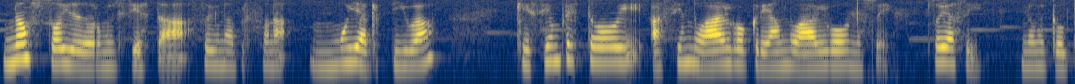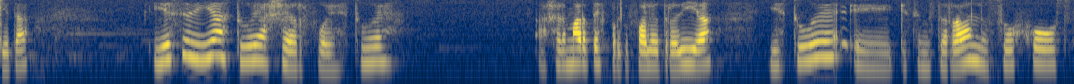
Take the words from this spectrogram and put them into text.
no soy de dormir siesta, soy una persona muy activa que siempre estoy haciendo algo, creando algo, no sé, soy así, no me quedo quieta. Y ese día estuve ayer, fue, estuve ayer martes porque fue el otro día, y estuve eh, que se me cerraban los ojos,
